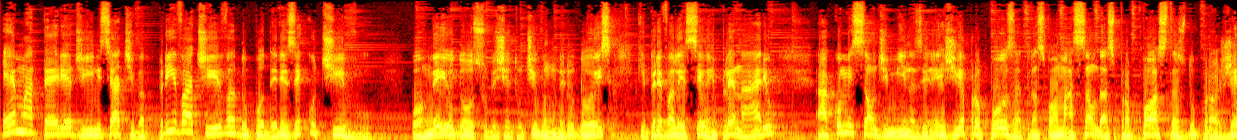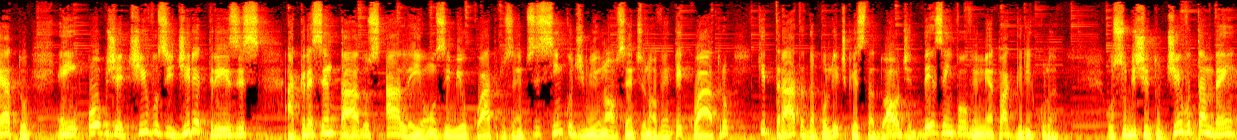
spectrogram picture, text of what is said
é matéria de iniciativa privativa do Poder Executivo. Por meio do substitutivo número 2, que prevaleceu em plenário, a Comissão de Minas e Energia propôs a transformação das propostas do projeto em objetivos e diretrizes acrescentados à Lei 11.405 de 1994, que trata da Política Estadual de Desenvolvimento Agrícola. O substitutivo também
